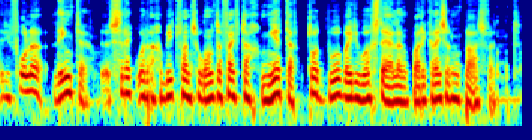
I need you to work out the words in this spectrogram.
die volle lengte strek oor 'n gebied van so 150 meter tot bo by die hoogste helling waar die kruisiging plaasvind.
